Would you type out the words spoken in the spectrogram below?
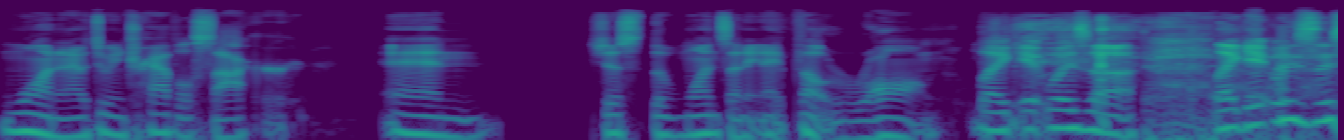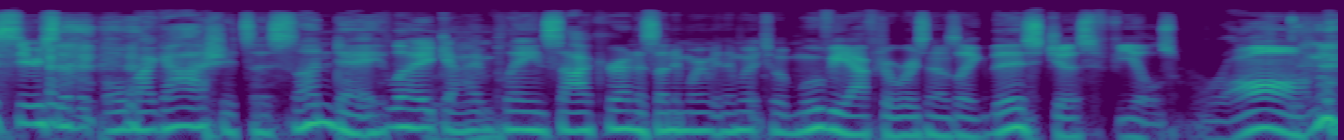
one, and I was doing travel soccer, and just the one Sunday night felt wrong. Like it was a, like it was this series of like, oh my gosh, it's a Sunday. Like I'm mm-hmm. playing soccer on a Sunday morning, and then went to a movie afterwards, and I was like, this just feels wrong.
